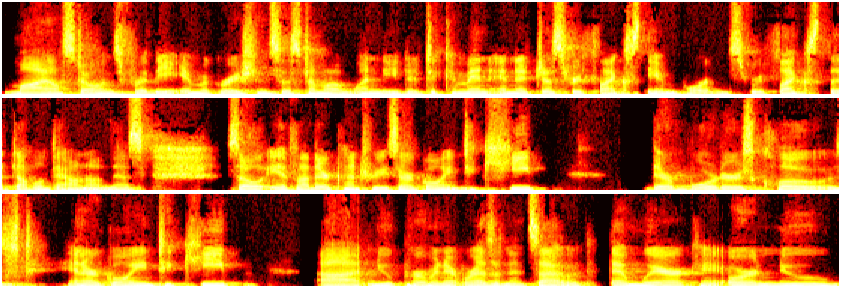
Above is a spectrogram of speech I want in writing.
milestones for the immigration system when needed to come in. And it just reflects the importance, reflects the double down on this. So if other countries are going to keep their borders closed and are going to keep uh, new permanent residents out, then where can, or new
